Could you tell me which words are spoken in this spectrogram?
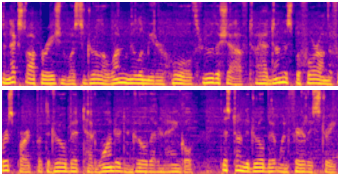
The next operation was to drill a 1 millimeter hole through the shaft. I had done this before on the first part, but the drill bit had wandered and drilled at an angle. This time the drill bit went fairly straight.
